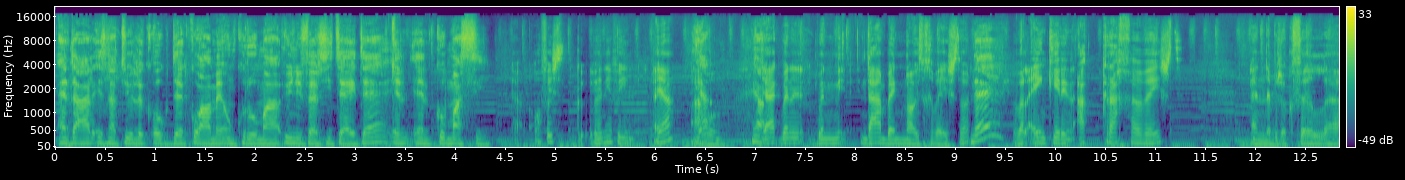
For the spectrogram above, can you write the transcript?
En daar is natuurlijk ook de Kwame Nkrumah Universiteit hè? In, in Kumasi. Ja, of is het, ik weet niet of je... ah ja? Ah, Ja. Ja. ja. ik ben, ik ben daar ben ik nooit geweest hoor. Nee? Wel één keer in Accra geweest. En daar hebben ze ook veel... eh,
